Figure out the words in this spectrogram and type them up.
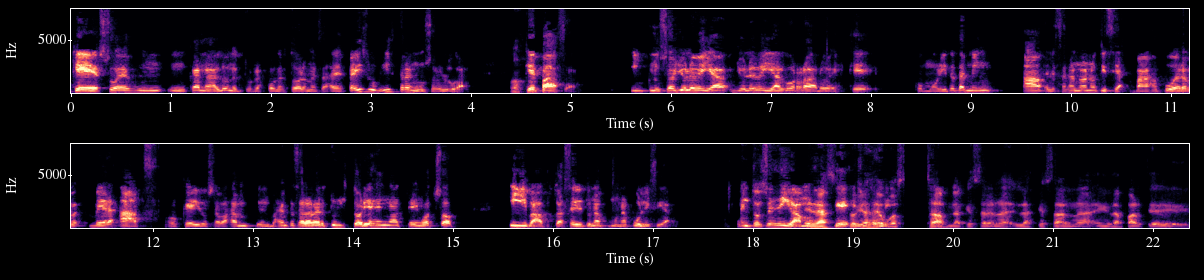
Que eso es un, canal donde tú respondes todos los mensajes de Facebook, Instagram en un solo lugar. ¿Qué pasa? Incluso yo le veía, yo le veía algo raro, es que como ahorita también es la nueva noticia, vas a poder ver ads, ¿ok? O sea, vas a, vas a empezar a ver tus historias en, en WhatsApp y va a salirte una, una publicidad. Entonces, digamos en las historias de WhatsApp, las que salen, las que salen en la parte de...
